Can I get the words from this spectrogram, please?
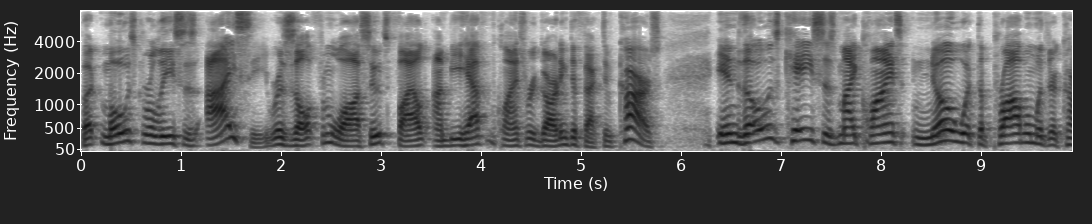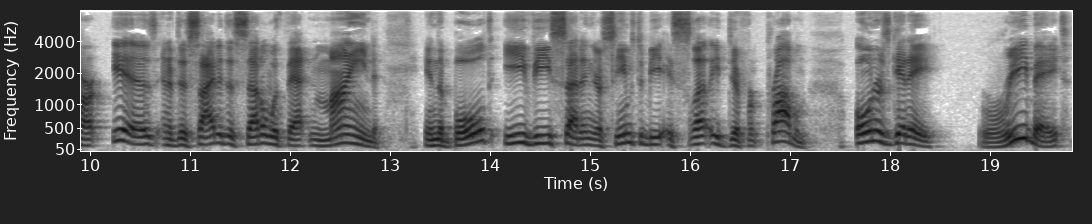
but most releases I see result from lawsuits filed on behalf of clients regarding defective cars. In those cases, my clients know what the problem with their car is and have decided to settle with that in mind. In the Bolt EV setting, there seems to be a slightly different problem. Owners get a rebate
